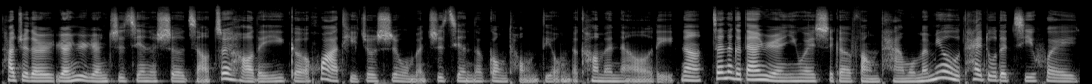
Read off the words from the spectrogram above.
他觉得人与人之间的社交最好的一个话题就是我们之间的共同点，我们的 commonality。那在那个单元，因为是个访谈，我们没有太多的机会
